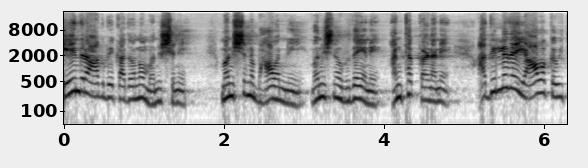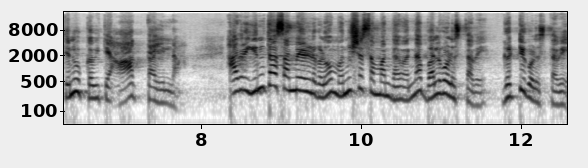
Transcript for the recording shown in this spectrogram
ಕೇಂದ್ರ ಆಗಬೇಕಾದವನು ಮನುಷ್ಯನೇ, ಮನುಷ್ಯನ ಭಾವನೆ, ಮನುಷ್ಯನ ಹೃದಯನೇ ಅಂತಃಕರಣನೆ ಅದಿಲ್ಲದೆ ಯಾವ ಕವಿತೆನೂ ಕವಿತೆ ಆಗ್ತಾ ಇಲ್ಲ. ಆದರೆ ಇಂಥ ಸಮ್ಮೇಳನಗಳು ಮನುಷ್ಯ ಸಂಬಂಧವನ್ನು ಬಲಗೊಳಿಸ್ತವೆ, ಗಟ್ಟಿಗೊಳಿಸ್ತವೆ.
